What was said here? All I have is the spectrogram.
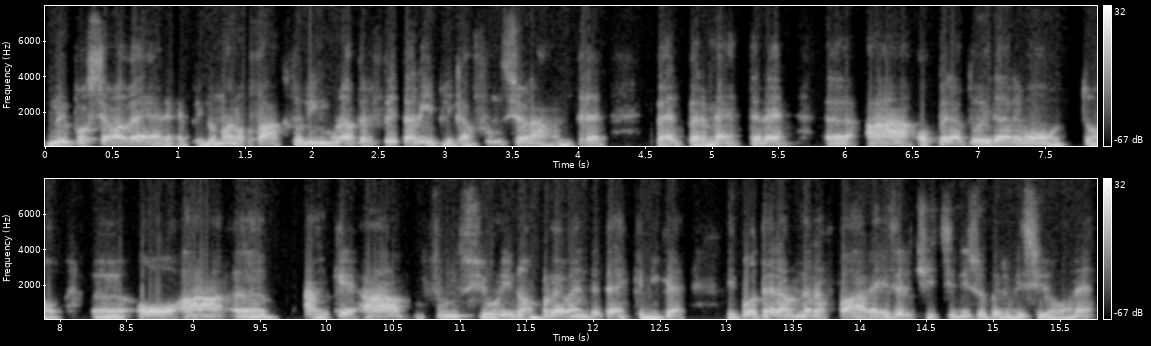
noi possiamo avere in un manufacturing una perfetta replica funzionante per permettere eh, a operatori da remoto eh, o a eh, anche a funzioni non propriamente tecniche, di poter andare a fare esercizi di supervisione,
